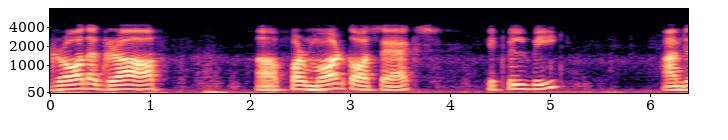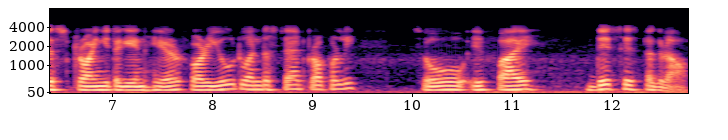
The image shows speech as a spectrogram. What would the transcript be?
draw the graph uh, for mod cos x it will be I'm just drawing it again here for you to understand properly. So if I this is the graph.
